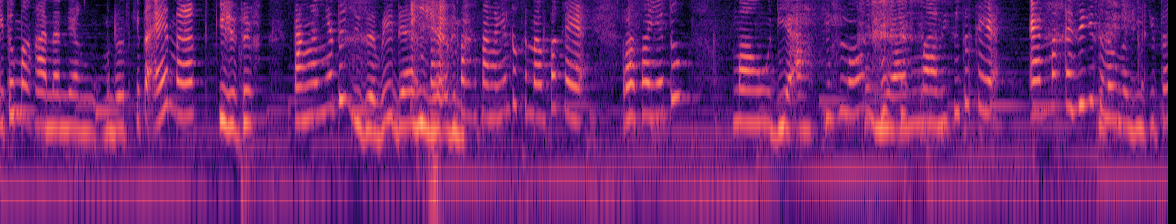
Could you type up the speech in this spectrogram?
itu makanan yang menurut kita enak gitu. tangannya tuh juga beda Iya, Entah tangannya tuh kenapa kayak rasanya tuh mau dia asin mau dia manis itu kayak enak aja gitu loh bagi kita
